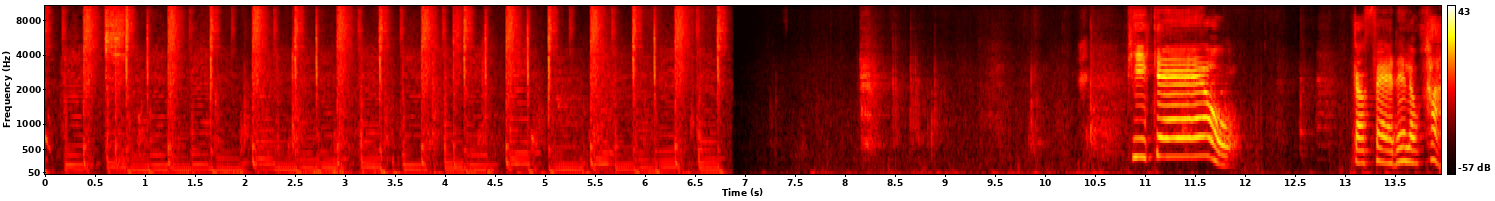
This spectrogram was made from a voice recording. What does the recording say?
ยพี่แก้ว กาแฟได้แล้วค่ะ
